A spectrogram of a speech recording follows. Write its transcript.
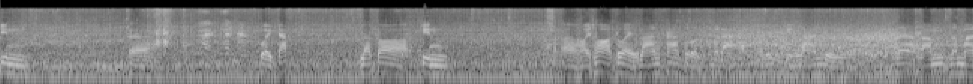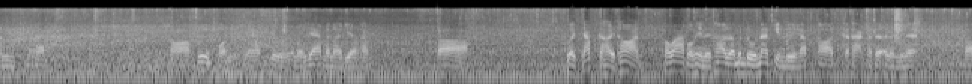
กินก๋วยจั๊บแล้วก็กินอหอยทอดด้วยร้านข้างถนนธรรมดาครับวันนี้กินร้านอยู่หน้าปั๊มน้ำมันนะครับ อพืชผลนะครับอยู่เลยแยกมาหน่อยเดียวครับ ก็ก๋วยจั๊บกับหอยทอด เพราะว่าผมเห็นหอยทอดแล้วมันดูน่ากินดีครับ ทอดกระทะกระเทอะอย่างนี้นะก็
